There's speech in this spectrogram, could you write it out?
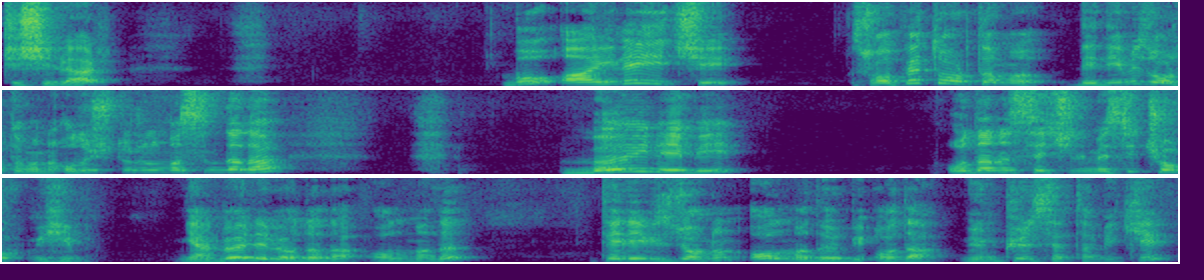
kişiler. Bu aile içi sohbet ortamı dediğimiz ortamın oluşturulmasında da böyle bir odanın seçilmesi çok mühim. Yani böyle bir odada olmalı. Televizyonun olmadığı bir oda mümkünse tabii ki.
